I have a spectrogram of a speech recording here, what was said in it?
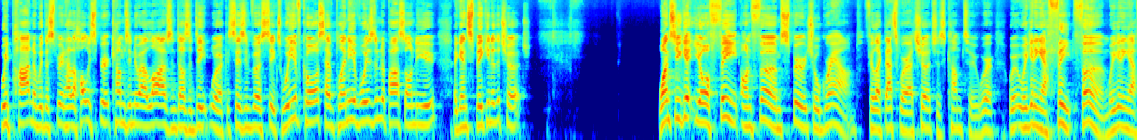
we partner with the Spirit, how the Holy Spirit comes into our lives and does a deep work. It says in verse 6 We, of course, have plenty of wisdom to pass on to you. Again, speaking to the church. Once you get your feet on firm spiritual ground, I feel like that's where our church has come to. We're, we're, getting our feet firm, we're, getting our,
